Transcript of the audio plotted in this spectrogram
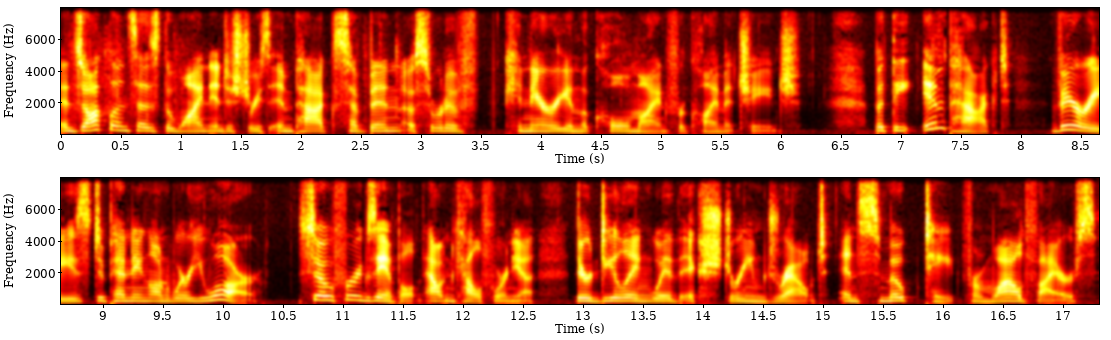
and Zoecklein says the wine industry's impacts have been a sort of canary in the coal mine for climate change. But the impact varies depending on where you are. So, for example, out in California, they're dealing with extreme drought and smoke taint from wildfires.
